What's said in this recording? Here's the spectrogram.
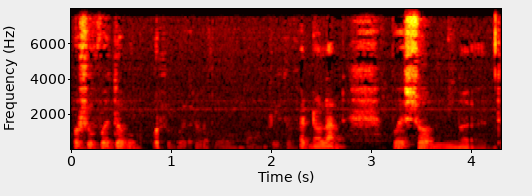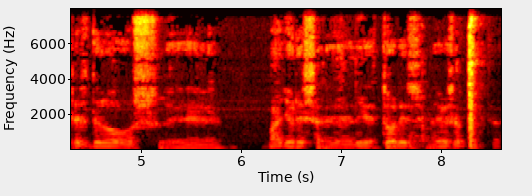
por supuesto por supuesto Nolan pues son eh, tres de los eh, mayores eh, directores mayores artistas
